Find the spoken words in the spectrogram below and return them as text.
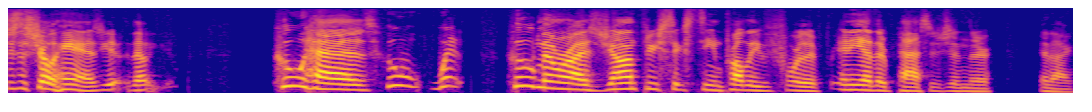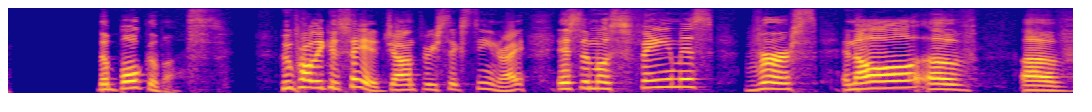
Just to show hands, who has who who memorized John 3:16 probably before any other passage in there and I the bulk of us who probably could say it, John 3.16, right? It's the most famous verse in all of, of,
